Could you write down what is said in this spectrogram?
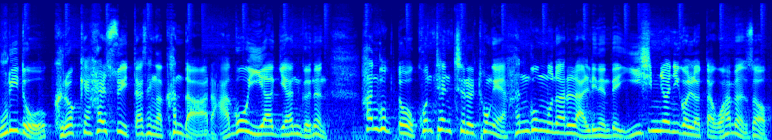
우리도 그렇게 할 수 있다 생각한다 라고 이야기한 그는 한국도 콘텐츠를 통해 한국 문화를 알리는데 20년이 걸렸다고 하면서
